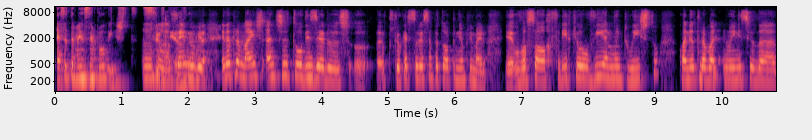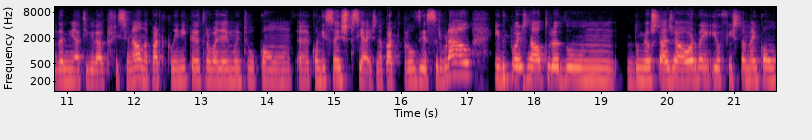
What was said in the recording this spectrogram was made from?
Essa também sempre ouviste. Uhum, sem dúvida. Ainda para mais, antes de tu dizeres, uh, porque eu quero saber sempre a tua opinião primeiro, eu vou só referir que eu ouvia muito isto quando eu trabalhei no início da, da minha atividade profissional, na parte clínica, eu trabalhei muito com uh, condições especiais, na parte de paralisia cerebral e depois, na altura do, do meu estágio à ordem, eu fiz também com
